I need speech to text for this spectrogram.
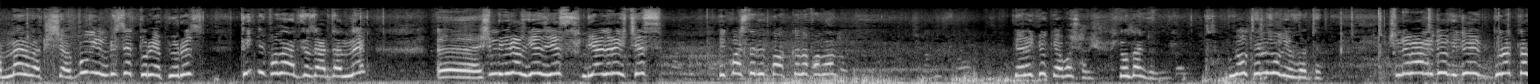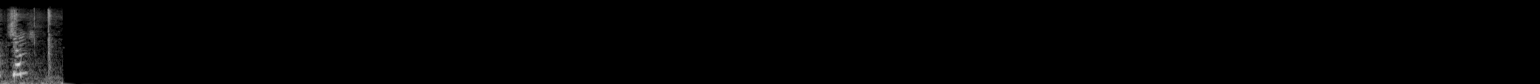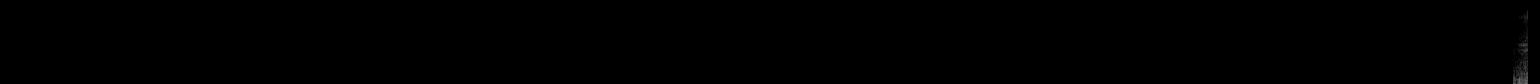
Tekrardan merhaba arkadaşlar. Bugün bir set turu yapıyoruz. Piknik falan yapacağız Erdem'le. Ee, şimdi biraz gezeceğiz. Bir yerlere gideceğiz. İlk başta bir bakkala falan. Gerek yok ya boş ver. Yoldan gidelim. Bu yol temiz oluyor zaten. Şimdi ben video, videoyu duraklatacağım.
